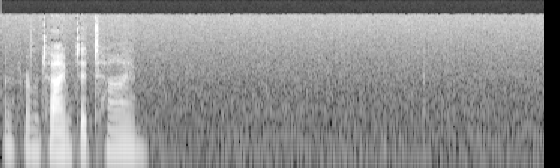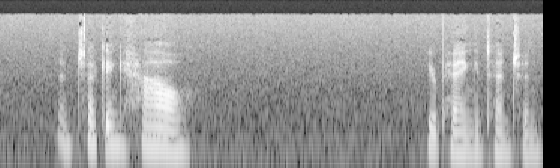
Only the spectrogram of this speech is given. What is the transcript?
And from time to time, and checking how you're paying attention.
